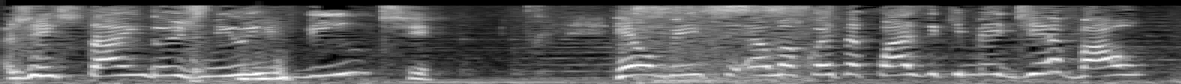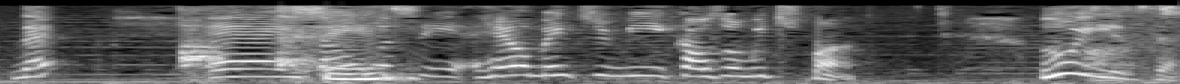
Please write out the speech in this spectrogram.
A gente está em 2020. Realmente é uma coisa quase que medieval, né? É, então, Sim. assim, realmente me causou muito espanto. Luísa,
